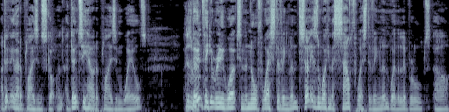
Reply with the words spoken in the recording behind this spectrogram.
I don't think that applies in Scotland. I don't see how it applies in Wales. I don't think it really works in the northwest of England. Certainly doesn't work in the southwest of England, where the Liberals are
